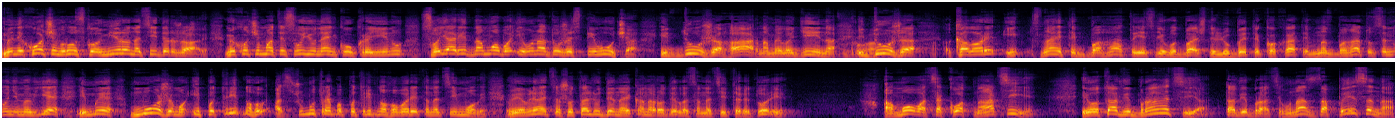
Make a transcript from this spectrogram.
Ми не хочемо руського міра на цій державі. Ми хочемо мати свою неньку Україну, своя рідна мова, і вона дуже співуча, і дуже гарна, мелодійна, і дуже калорит. І знаєте, багато є слів. От бачите, любити, кохати. В нас багато синонімів є, і ми можемо і потрібно А чому треба потрібно говорити на цій мові? Виявляється, що та людина, яка народилася на цій території, а мова це код нації. І ота вібрація, та вібрація, нас записана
